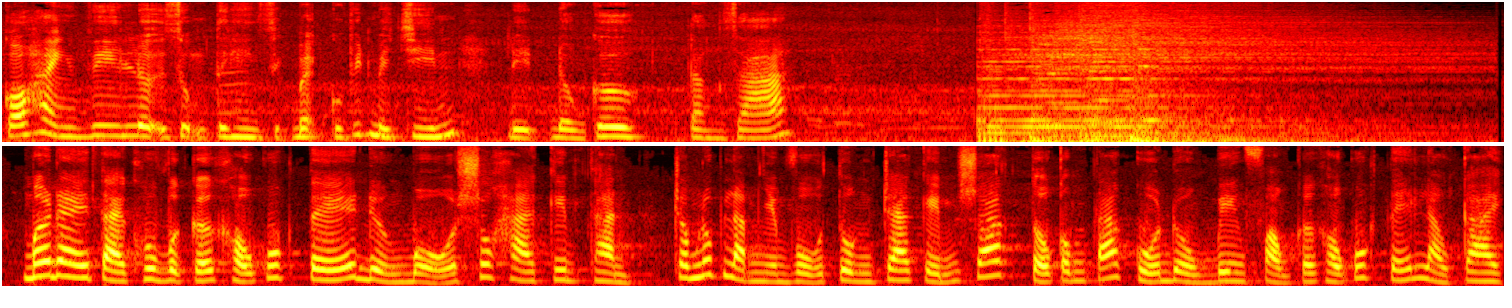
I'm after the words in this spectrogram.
có hành vi lợi dụng tình hình dịch bệnh COVID-19 để đầu cơ, tăng giá. Mới đây tại khu vực cửa khẩu quốc tế đường bộ số 2 Kim Thành, trong lúc làm nhiệm vụ tuần tra kiểm soát, tổ công tác của đồn biên phòng cửa khẩu quốc tế Lào Cai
